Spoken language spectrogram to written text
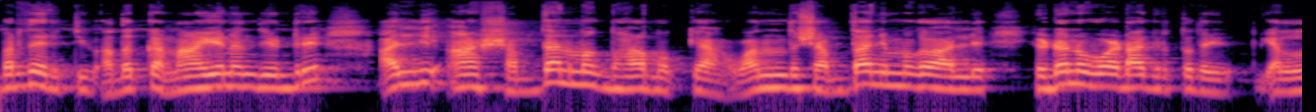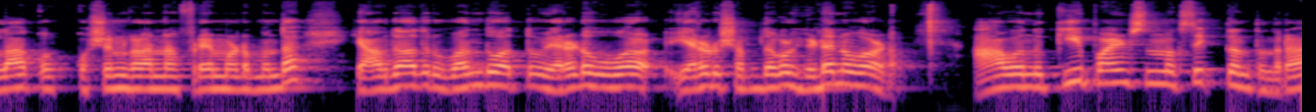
ಬರೆದೇ ಇರ್ತೀವಿ. ಅದಕ್ಕೆ ನಾ ಏನಂದೀನಿ ರೀ ಅಲ್ಲಿ ಆ ಶಬ್ದ ನಮಗೆ ಭಾಳ ಮುಖ್ಯ. ಒಂದು ಶಬ್ದ ನಿಮಗೆ ಅಲ್ಲಿ ಹಿಡನ್ ವರ್ಡ್ ಆಗಿರ್ತದೆ ರೀ ಎಲ್ಲ ಕ್ವಶನ್ಗಳನ್ನು ಫ್ರೇಮ್ ಮಾಡೋ ಮುಂದೆ ಯಾವುದಾದ್ರೂ ಒಂದು ಅಥವಾ ಎರಡು ವ ಎರಡು ಶಬ್ದಗಳು ಹಿಡನ್ ವರ್ಡ್ ಆ ಒಂದು ಕೀ ಪಾಯಿಂಟ್ಸ್ ನಮಗೆ ಸಿಕ್ತಂತಂದ್ರೆ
